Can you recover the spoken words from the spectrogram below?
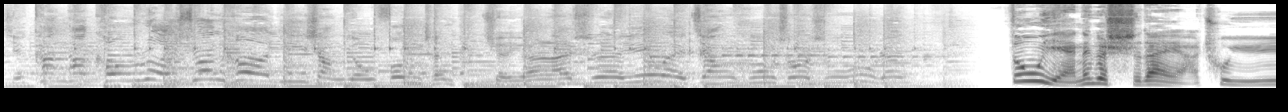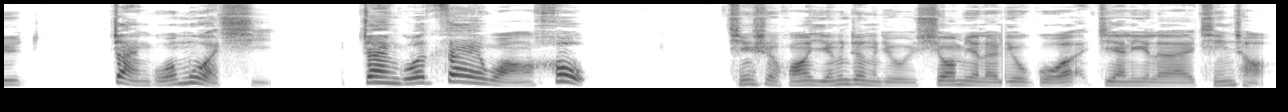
且看他口若悬河，衣上有风尘，却原来是一位江湖说书人。邹衍那个时代呀，处于。战国末期，战国再往后，秦始皇嬴政就消灭了六国，建立了秦朝。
